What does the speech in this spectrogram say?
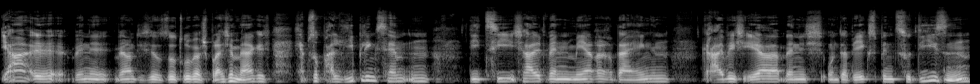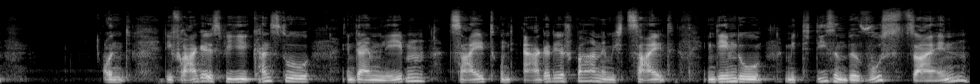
ja, äh, wenn, während ich so drüber spreche, merke ich, ich habe so paar Lieblingshemden, die ziehe ich halt, wenn mehrere da hängen, greife ich eher, wenn ich unterwegs bin, zu diesen. Und die Frage ist, wie kannst du in deinem Leben Zeit und Ärger dir sparen, nämlich Zeit, indem du mit diesem Bewusstsein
